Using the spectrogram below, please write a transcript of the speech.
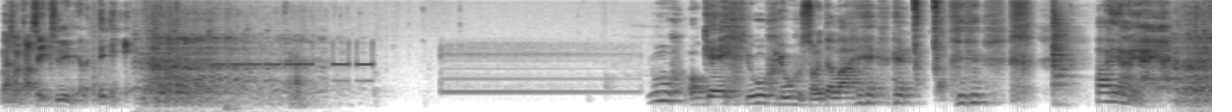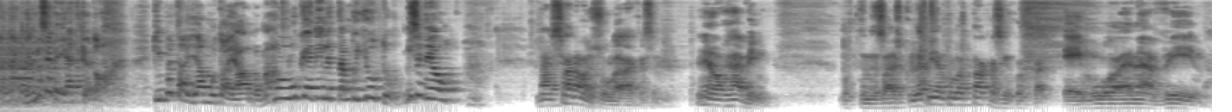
mä soitan siksi linjalle. Juh, okei, okay, juh, juh, soitellaan. ai, ai, ai. No missä ne jätkät on? Kipe tai jammu tai alpo? Mä haluan lukea niille tämän mun jutu. Missä ne on? Mä sanoin sulle aikaisemmin, ne on hävinnyt. Mutta ne sais kyllä pian tulla takaisin, koska ei mulla ole enää viinaa.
